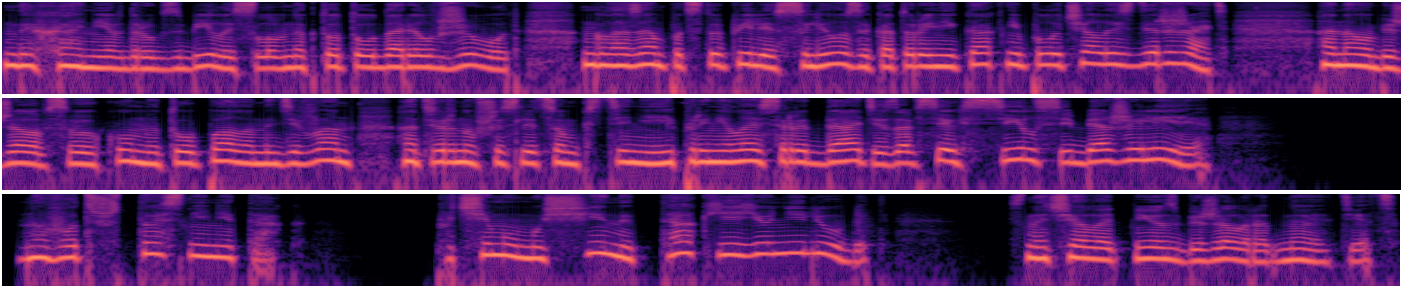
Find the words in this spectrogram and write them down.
Дыхание вдруг сбилось, словно кто-то ударил в живот. Глазам подступили слезы, которые никак не получалось сдержать. Она убежала в свою комнату, упала на диван, отвернувшись лицом к стене, и принялась рыдать изо всех сил, себя жалея. Но вот что с ней не так? Почему мужчины так ее не любят? Сначала от нее сбежал родной отец.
